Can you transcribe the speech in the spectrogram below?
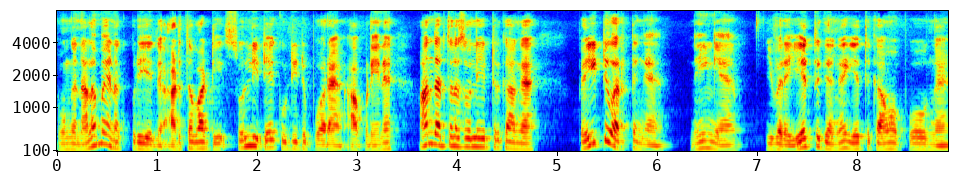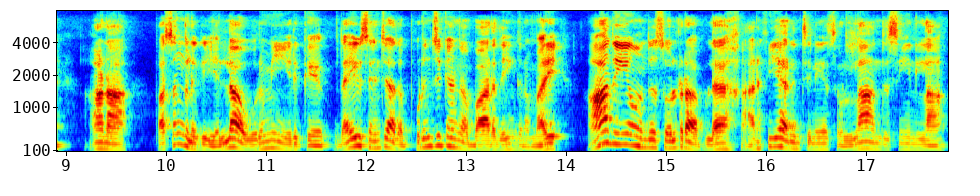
உங்கள் நிலமை எனக்கு புரியுது. அடுத்த வாட்டி சொல்லிட்டே கூட்டிகிட்டு போகிறேன் அப்படின்னு அந்த இடத்துல சொல்லிகிட்டு இருக்காங்க. போயிட்டு வரட்டுங்க. நீங்கள் இவரை ஏற்றுக்கங்க ஏற்றுக்காமல் போங்க. ஆனால் பசங்களுக்கு எல்லா உரிமையும் இருக்குது தயவு செஞ்சு அதை புரிஞ்சுக்கங்க பாரதிங்கிற மாதிரி. ஆதியும் வந்து சொல்கிறாப்புல அருமையாக இருந்துச்சுன்னே சொல்லலாம் அந்த சீன்லாம்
